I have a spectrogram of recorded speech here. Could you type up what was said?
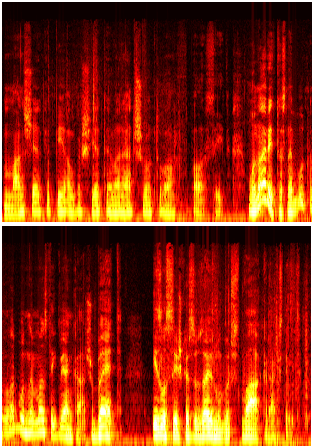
Man šķiet, ka pieaugušie te varētu šo to palasīt. Un arī tas nebūtu varbūt nemaz tik vienkārši, bet izlasīšu, kas uz aizmugures vāka rakstīts.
